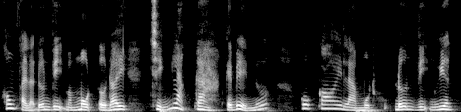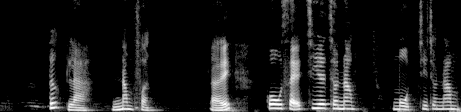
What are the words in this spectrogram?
không phải là đơn vị mà 1 ở đây chính là cả cái bể nước cô coi là một đơn vị nguyên, tức là 5 phần. Đấy, cô sẽ chia cho 5. 1 chia cho 5,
